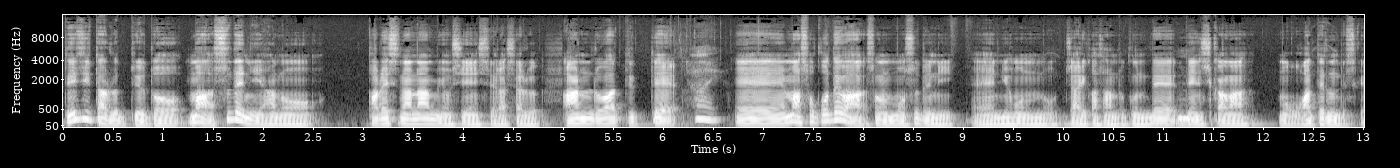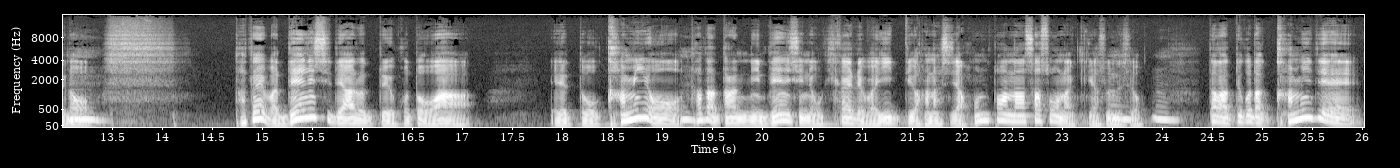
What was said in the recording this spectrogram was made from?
デジタルっていうと、まあすでにあのパレスチナ難民を支援していらっしゃるアンルワって言って、はい、えー、まあ、そこではそのもうすでに、えー、日本の JICA さんと組んで電子化がもう終わってるんですけど、うん、例えば電子であるっていうことは、えっ、ー、と紙をただ単に電子に置き換えればいいっていう話じゃ本当はなさそうな気がするんですよ。うん。うん、だからっていうことは紙で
